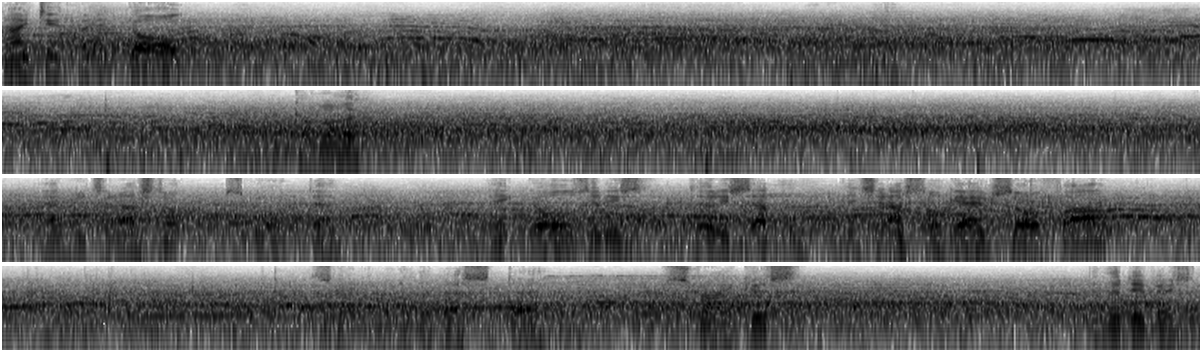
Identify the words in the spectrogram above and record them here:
19th minute goal. And, uh, Connolly. Air international scored uh, eight goals in his 37 international games so far. Certainly one of the best uh, strikers in the division.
